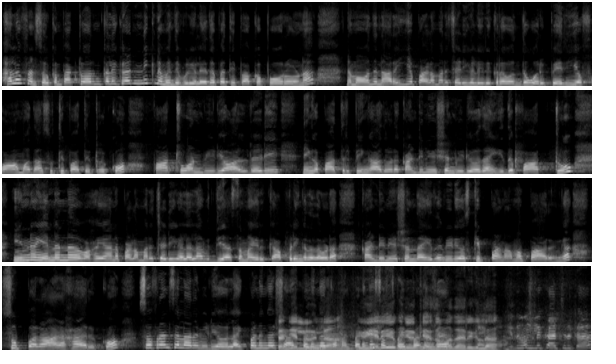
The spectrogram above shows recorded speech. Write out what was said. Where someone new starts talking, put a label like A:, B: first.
A: Hello friends welcome back to Arun கலிகார்ட் இன்றைக்கி நம்ம இந்த வீடியோவில் எதை பற்றி பார்க்க போகிறோன்னா நம்ம வந்து நிறைய பழமர செடிகள் இருக்கிற வந்து ஒரு பெரிய ஃபார்மை தான் சுற்றி பார்த்துட்ருக்கோம் பார்ட் ஒன் வீடியோ ஆல்ரெடி நீங்கள் பார்த்துருப்பீங்க. அதோட கண்டினியூஷன் வீடியோ தான் இது பார்ட் டூ இன்னும் என்னென்ன வகையான பழமர செடிகள் எல்லாம் வித்தியாசமாக இருக்குது அப்படிங்கிறதோட கண்டினியூஷன் தான் இது. வீடியோ ஸ்கிப் பண்ணாமல் பாருங்கள் சூப்பராக அழகாக இருக்கும். ஸோ ஃப்ரெண்ட்ஸ் எல்லாரும் வீடியோவை லைக் பண்ணுங்கள் ஷேர் பண்ணுங்கள் கமெண்ட் பண்ணுங்கள் சப்ஸ்கிரைப் பண்ணுங்கள்
B: இருக்குல்ல
C: இது உங்களுக்கு காய்ச்சிருக்கா?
